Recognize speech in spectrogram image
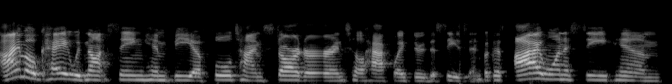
I'm okay with not seeing him be a full time starter until halfway through the season because I want to see him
